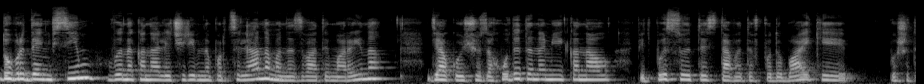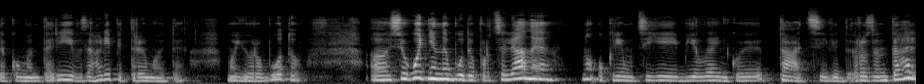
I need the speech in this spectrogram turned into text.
Добрий день всім! Ви на каналі Чарівна Порцеляна. Мене звати Марина. Дякую, що заходите на мій канал, підписуєтесь, ставите вподобайки, пишете коментарі і взагалі підтримуєте мою роботу. Е, Сьогодні не буде порцеляни, ну, окрім цієї біленької таці від Розенталь,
